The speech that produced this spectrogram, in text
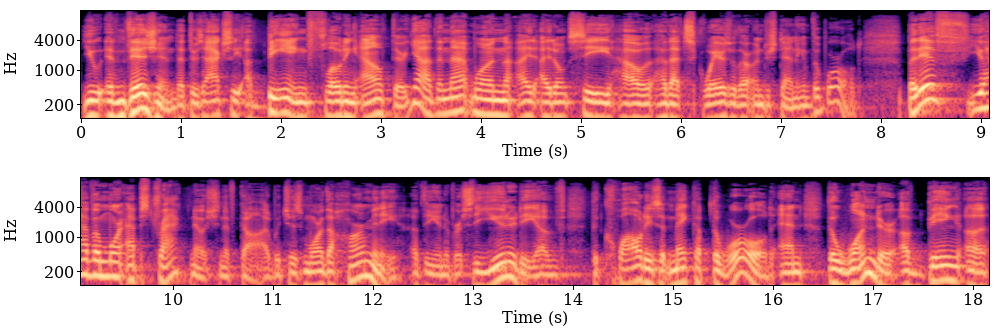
you envision that there's actually a being floating out there, yeah, then that one, I, I don't see how, how that squares with our understanding of the world. But if you have a more abstract notion of God, which is more the harmony of the universe, the unity of the qualities that make up the world, and the wonder of being a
